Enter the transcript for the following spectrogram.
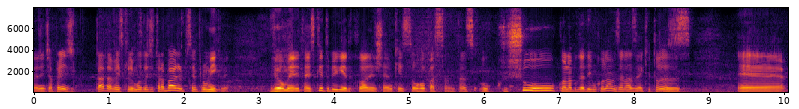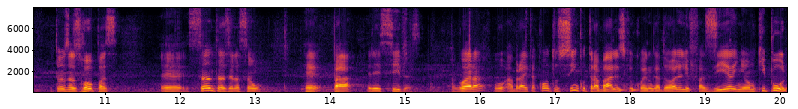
a gente aprende cada vez que ele muda de trabalho ele precisa ir para o mikve. Veomer, está escrito Brigade Kodesh, que são roupas santas. O Shu, Kolabgadim, Kolam, Zelazé, que todas as, é, todas as roupas é, santas elas são é, parecidas. Agora, o Abraita conta os cinco trabalhos que o Kohen Gadol ele fazia em Yom Kippur.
